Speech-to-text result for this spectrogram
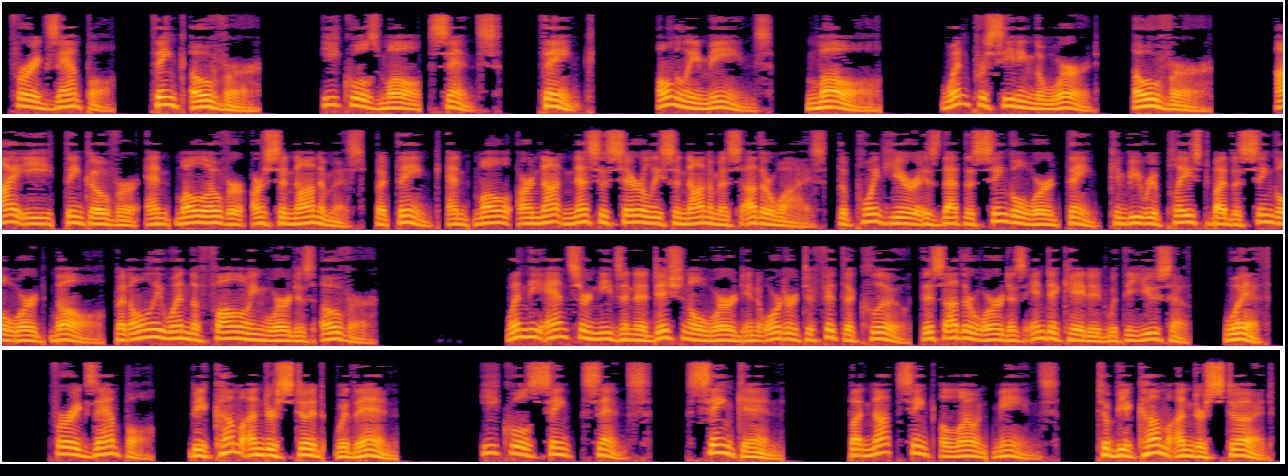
For example, think over equals mull, since think only means mull when preceding the word over i.e., think over and mull over are synonymous, but think and mull are not necessarily synonymous otherwise. The point here is that the single word think can be replaced by the single word mull, but only when the following word is over. When the answer needs an additional word in order to fit the clue, this other word is indicated with the use of with. For example, become understood within equals sink since sink in, but not sink alone means to become understood.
